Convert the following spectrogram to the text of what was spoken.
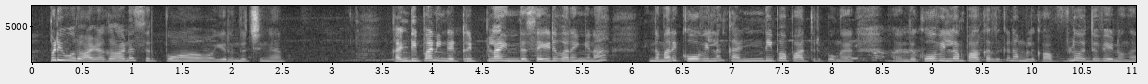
அப்படி ஒரு அழகான சிற்பம் இருந்துச்சுங்க. கண்டிப்பாக நீங்கள் ட்ரிப்லாம் இந்த சைடு வரீங்கன்னா இந்த மாதிரி கோவில்லாம் கண்டிப்பாக பார்த்துட்டு போங்க. இந்த கோவில்லாம் பார்க்கறதுக்கு நம்மளுக்கு அவ்வளோ இது வேணுங்க.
